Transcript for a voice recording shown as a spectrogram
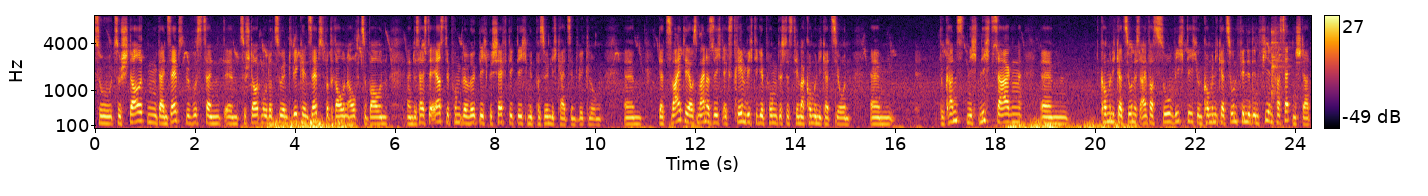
zu, zu stärken, dein Selbstbewusstsein ähm, zu stärken oder zu entwickeln, Selbstvertrauen aufzubauen. Ähm, das heißt, der erste Punkt wäre wirklich, beschäftigt dich mit Persönlichkeitsentwicklung. Ähm, der zweite, aus meiner Sicht extrem wichtige Punkt ist das Thema Kommunikation. Ähm, du kannst nicht nichts sagen. Ähm, Kommunikation ist einfach so wichtig und Kommunikation findet in vielen Facetten statt.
